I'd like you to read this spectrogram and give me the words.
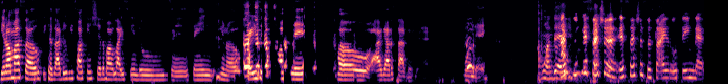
get on myself because I do be talking shit about light skinned dudes and saying, you know, crazy shit. So I gotta stop doing that one day. One day. I think it's such a it's such a societal thing that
